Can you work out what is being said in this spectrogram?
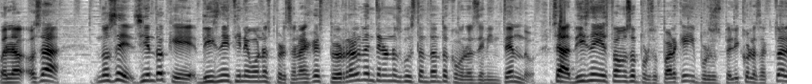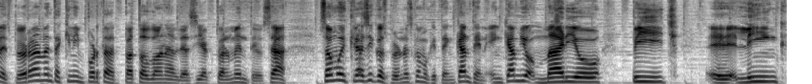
o sea... No sé, siento que Disney tiene buenos personajes, pero realmente no nos gustan tanto como los de Nintendo. O sea, Disney es famoso por su parque y por sus películas actuales, pero realmente a quién le importa Pato Donald de así actualmente. O sea, son muy clásicos, pero no es como que te encanten. En cambio, Mario, Peach, eh, Link,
